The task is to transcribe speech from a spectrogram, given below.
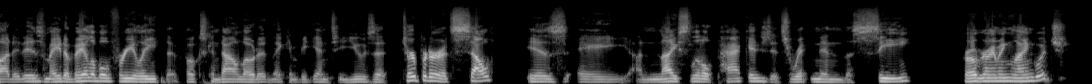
but it is made available freely that folks can download it and they can begin to use it. Meterpreter itself is a, a nice little package. It's written in the C programming language.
